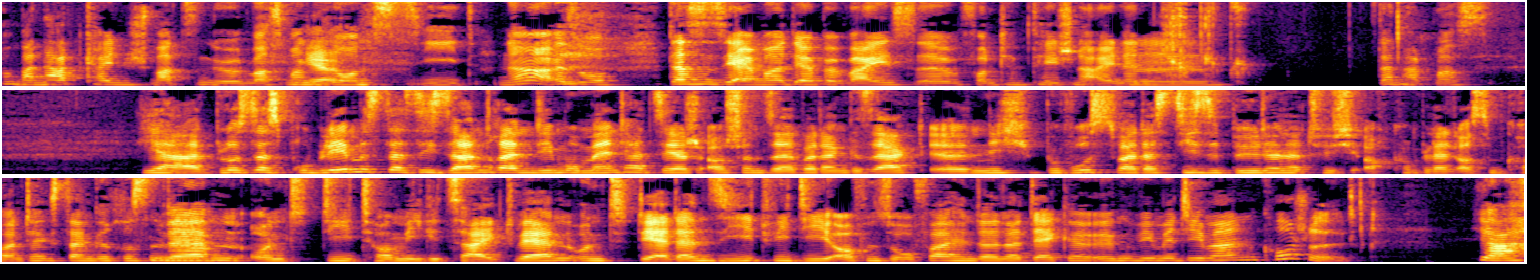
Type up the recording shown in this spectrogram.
Und man hat keine Schmatzen gehört, was man ja. sonst sieht. Ne? Also, das ist ja immer der Beweis äh, von Temptation Island. Mhm. Dann hat man es ja, bloß das Problem ist, dass sich Sandra in dem Moment, hat sie ja auch schon selber dann gesagt, äh, nicht bewusst war, dass diese Bilder natürlich auch komplett aus dem Kontext dann gerissen ja. werden und die Tommy gezeigt werden und der dann sieht, wie die auf dem Sofa hinter der Decke irgendwie mit jemandem kuschelt. Ja,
